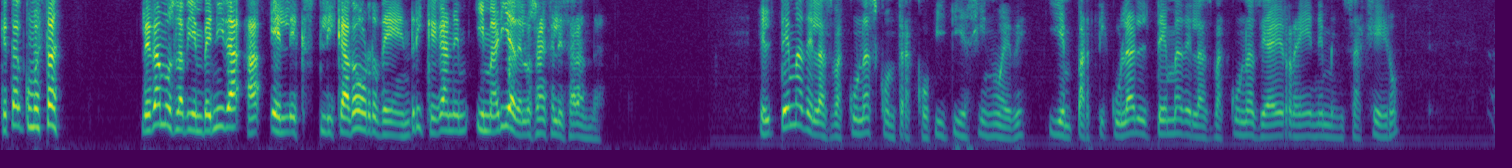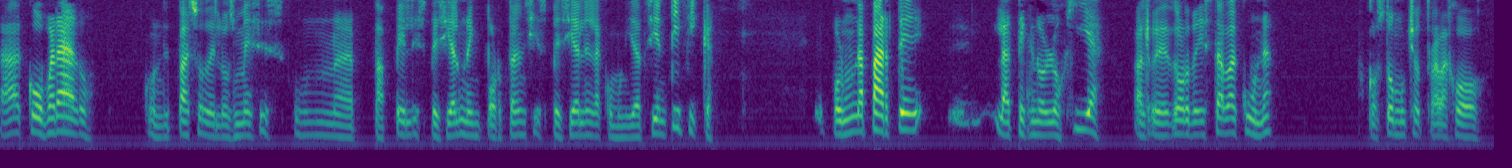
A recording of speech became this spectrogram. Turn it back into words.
¿Qué tal? ¿Cómo está? Le damos la bienvenida a El explicador de Enrique Ganem y María de Los Ángeles Aranda. El tema de las vacunas contra COVID-19 y en particular el tema de las vacunas de ARN mensajero ha cobrado con el paso de los meses un papel especial, una importancia especial en la comunidad científica. Por una parte, la tecnología alrededor de esta vacuna costó mucho trabajo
